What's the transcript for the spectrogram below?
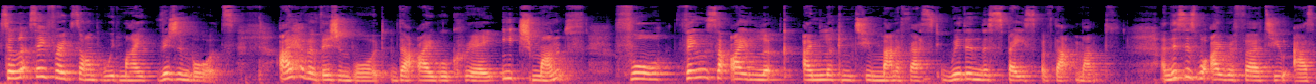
So, let's say, for example, with my vision boards, I have a vision board that I will create each month for things that I look I'm looking to manifest within the space of that month. And this is what I refer to as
